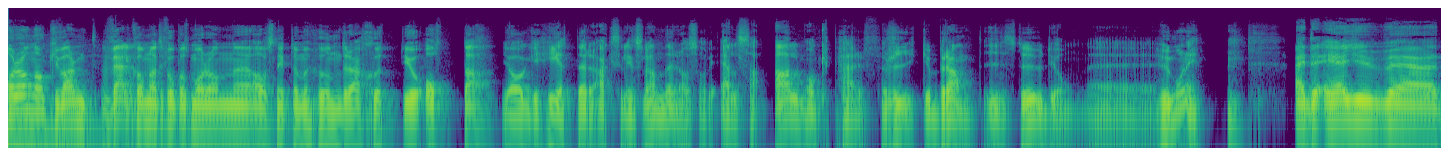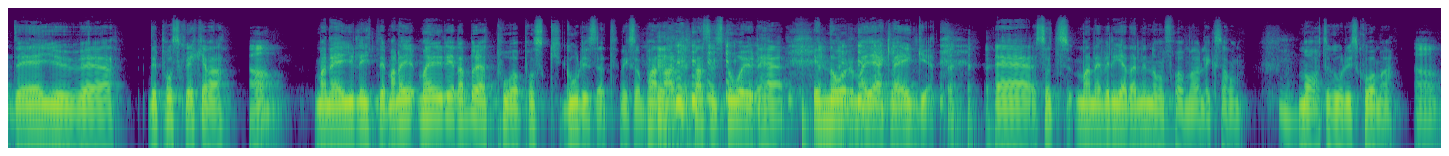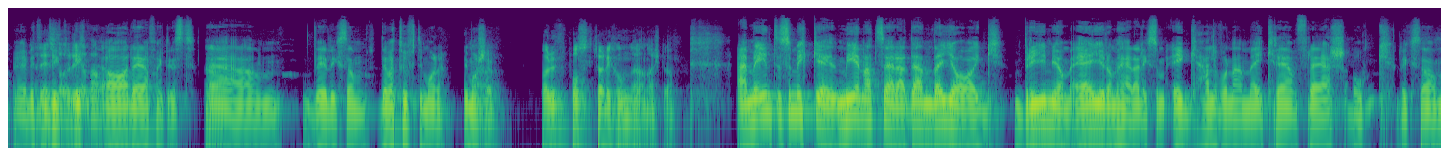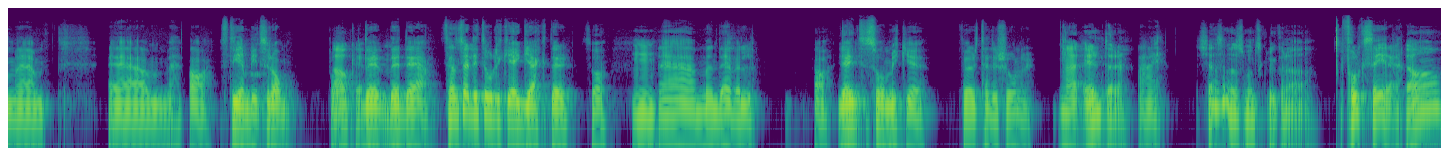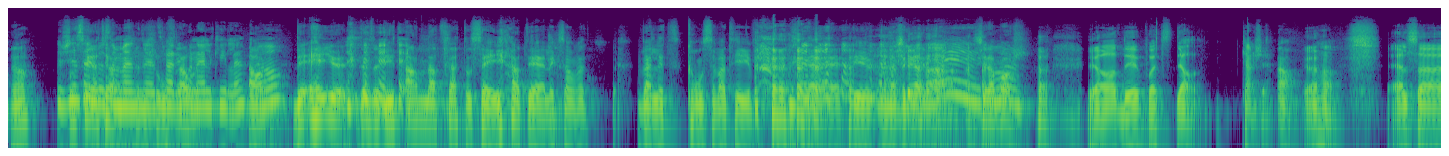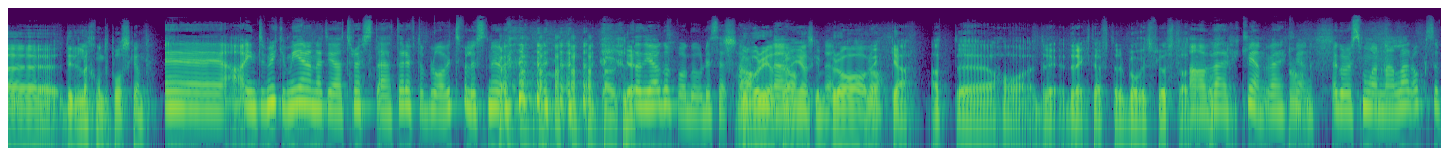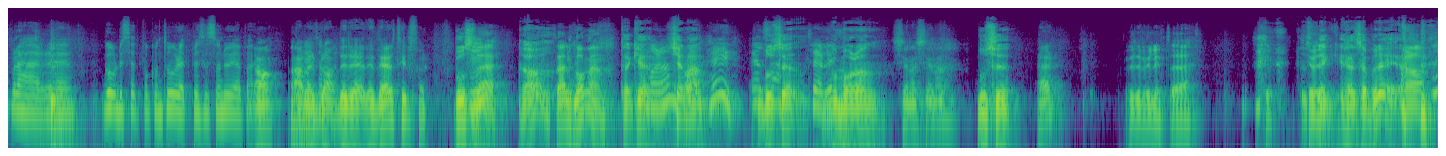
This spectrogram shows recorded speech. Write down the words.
Morgon och varmt välkomna till Fotbollsmorgon eh, avsnitt nummer 178. Jag heter Axel Inslander och så har vi Elsa Alm och Per Frykebrant i studion. Eh, hur mår ni? Det är ju, eh, det är ju, det är påskvecka va? Ja. Man är ju lite, man har, man har ju redan börjat på påskgodiset. Liksom. På alla arbetsplatser står ju det här enorma jäkla ägget. Så att man är väl redan i någon form av liksom mat och godiskoma. Ja, Jag vet det är så riktigt- redan. Ja, det är jag faktiskt. Ehm, det, är liksom, det var tufft i morse. I morse. Vad är det för påsktraditioner annars då? Nej, men inte så mycket. Mer än att säga, det enda jag bryr mig om är ju de här liksom, ägghalvorna med crème fraîche och liksom, ehm, ehm, ja, stenbitsrom. Ja, okej. det, det är det. Sen så är det lite olika äggjakter. Så. Mm. Ehm, men det är väl, ja, jag är inte så mycket för traditioner. Nej, är det inte det? Nej. Det känns ändå som att du skulle kunna... Folk säger det. Ja. Ja. Du känns ändå som en eh, traditionell kille. Ja, Ja. det är ju det är ett annat sätt att säga att jag är liksom väldigt konservativ eh, i mina värderingar. Tjena mors. Ja, det är på ett... Ja, kanske. Ja. Jaha. Elsa, eh, din relation till påsken? Eh, ja, inte mycket mer än att jag tröstäter efter Blåvitts förlust nu. Okej. Så att jag har gått på godiset. Det vore egentligen Ja. en ganska bra vecka att eh, ha dire- direkt efter Blåvitts förlust. då, Ja, verkligen, verkligen. Jag går och smånallar också på det här eh, godiset på kontoret, precis som du gör Per. Ja, ja men bra. Det är det det är till för. Bosse, Ja, välkommen! God tackar. morgon. Tjena. Hej, Elsa. Bosse, Trevligt. god morgon. Tjena, tjena. Bosse, Här. Du vill inte... Ska vi... Hälsa på dig. Ja,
